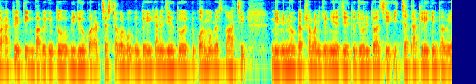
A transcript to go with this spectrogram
প্রাকৃতিকভাবে কিন্তু ভিডিও করার চেষ্টা করব। কিন্তু এইখানে যেহেতু একটু কর্মব্যস্ত আছি, বিভিন্ন ব্যবসা বাণিজ্য নিয়ে যেহেতু জড়িত আছি, ইচ্ছা থাকলেই কিন্তু আমি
